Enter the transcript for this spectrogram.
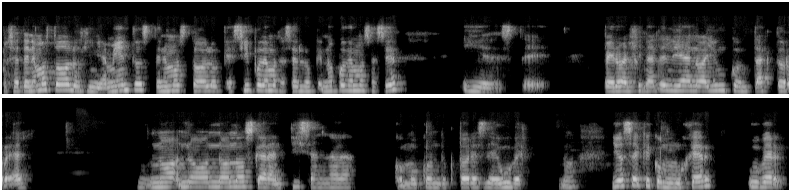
o sea, tenemos todos los lineamientos, tenemos todo lo que sí podemos hacer, lo que no podemos hacer, y este, pero al final del día no hay un contacto real no, no, no nos garantizan nada como conductores de Uber, ¿no? Yo sé que como mujer, Uber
